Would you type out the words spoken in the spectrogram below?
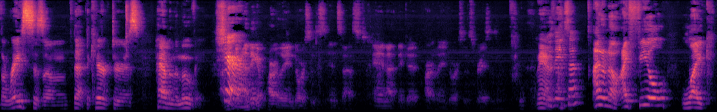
the racism that the characters have in the movie. Sure. I think, I think it partly endorses incest, and I think it partly endorses racism. Man, you think so? I don't know. I feel like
